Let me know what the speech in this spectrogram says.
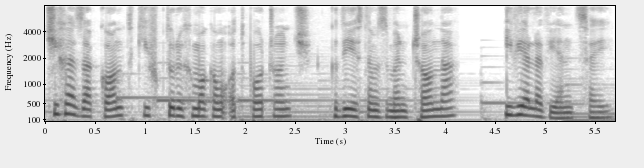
ciche zakątki, w których mogę odpocząć, gdy jestem zmęczona i wiele więcej.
